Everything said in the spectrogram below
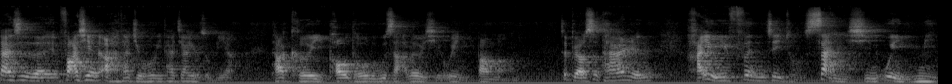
但是呢，发现啊，他酒后他家有怎么样？他可以抛头颅洒热血为你帮忙，这表示台湾人。还有一份这种善心为民，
